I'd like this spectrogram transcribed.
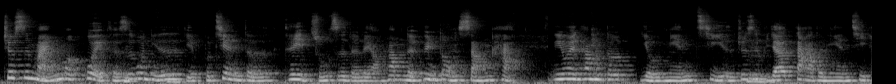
就是买那么贵，可是问题是也不见得可以阻止得了他们的运动伤害，因为他们都有年纪了，就是比较大的年纪，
